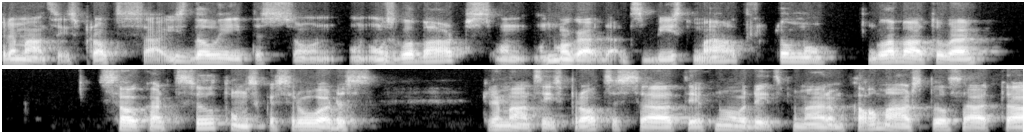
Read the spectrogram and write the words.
kremācijas procesā izdalītas un, un uzglabātas un, un nogādātas bīstamā atkritumu glabātuvē. Savukārt siltums, kas rodas kremācijas procesā, tiek novadīts piemēram Kalmāras pilsētā,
